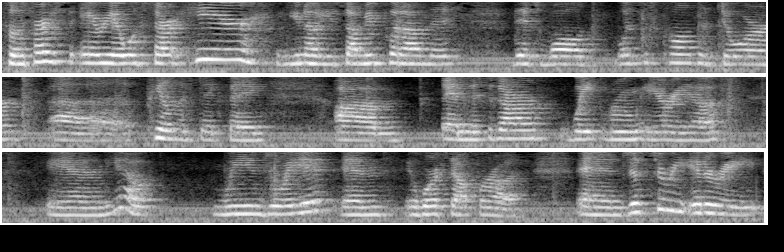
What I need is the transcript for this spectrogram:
So the first area will start here. You know you saw me put on this this wall what's this called? The door uh peel and stick thing. Um and this is our weight room area. And yeah we enjoy it and it works out for us. And just to reiterate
